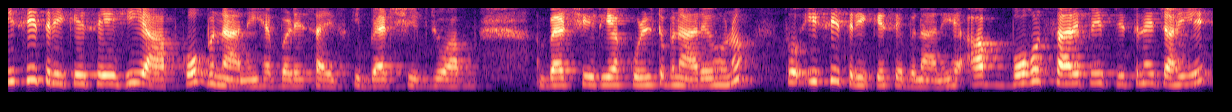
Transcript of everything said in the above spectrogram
इसी तरीके से ही आपको बनानी है बड़े साइज़ की बेडशीट जो आप बेडशीट या कुल्ट बना रहे हो ना तो इसी तरीके से बनानी है। आप बहुत सारे पीस जितने चाहिए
